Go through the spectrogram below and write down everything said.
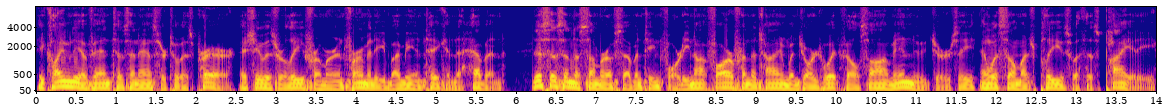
He claimed the event as an answer to his prayer, as she was relieved from her infirmity by being taken to heaven. This is in the summer of 1740, not far from the time when George Whitefield saw him in New Jersey and was so much pleased with his piety.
